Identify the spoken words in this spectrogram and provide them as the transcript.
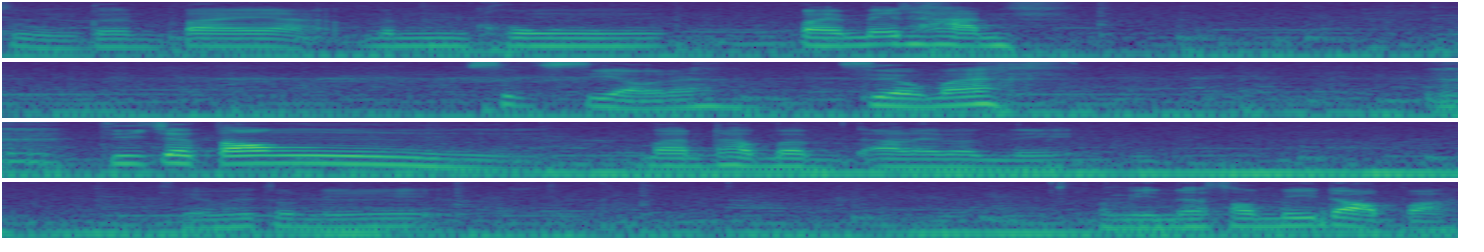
สูงเกินไปอะ มันคงไปไม่ทันสึกเสียวนะ เสียวมาก ที่จะต้องมาทำแบบอะไรแบบนี้เขียวไว้ตรงนี้มีเนื้อซอมบี้ดรอปอะ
